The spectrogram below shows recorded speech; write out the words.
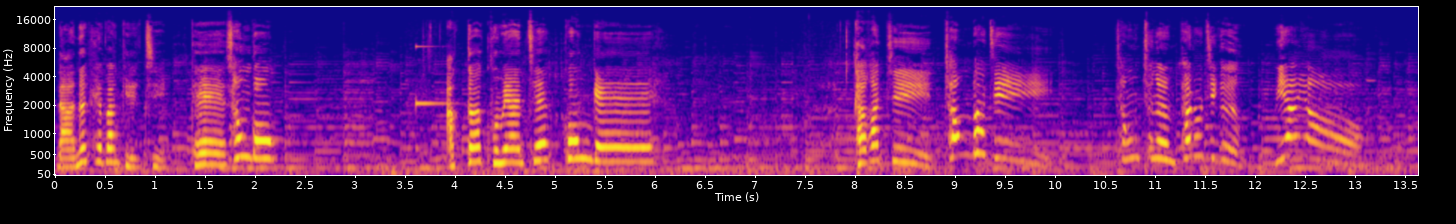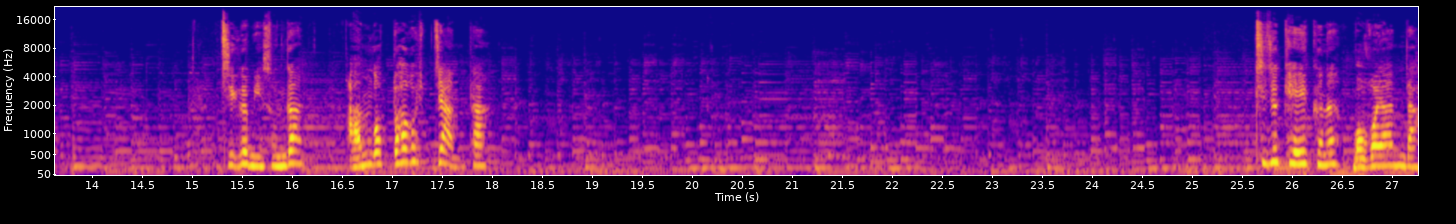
나는 해방 길지 대성공! 아까 구매한 책 공개! 다 같이 청바지! 청춘은 바로 지금 위하여! 지금 이 순간 아무것도 하고 싶지 않다. 치즈 케이크는 먹어야 한다.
